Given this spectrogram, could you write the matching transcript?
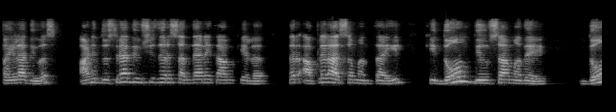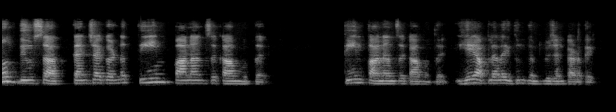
पहिला दिवस आणि दुसऱ्या दिवशी जर संध्याने काम केलं तर आपल्याला असं म्हणता येईल की दोन दिवसामध्ये दोन दिवसात त्यांच्याकडनं तीन पानांचं काम होतंय. तीन पानांचं काम होतंय. हे आपल्याला इथून कन्क्लुजन काढता येईल.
